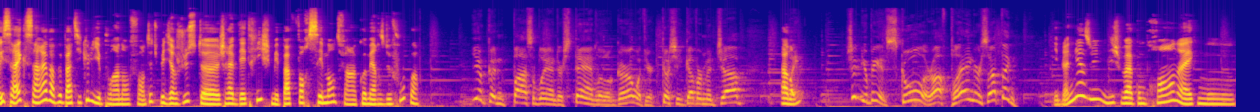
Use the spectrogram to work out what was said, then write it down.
Oui, c'est vrai que c'est un rêve un peu particulier pour un enfant. Tu, sais, tu peux dire juste euh, je rêve d'être riche, mais pas forcément de faire un commerce de fou, quoi. You couldn't possibly understand, little girl, with your cushy government job. Pardon? Wait, shouldn't you be in school or off playing or something? Il y a plein de gaz, oui. Il dit je peux comprendre avec mon,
